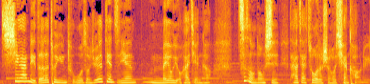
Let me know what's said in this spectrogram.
心安理得的吞云吐雾，总觉得电子烟没有有害健康。这种东西他在做的时候欠考虑，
